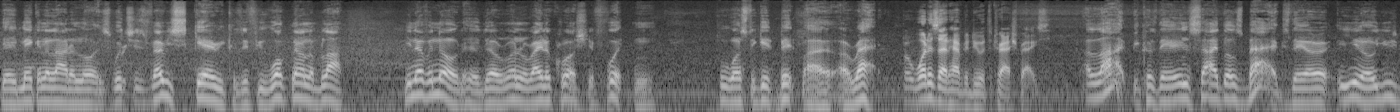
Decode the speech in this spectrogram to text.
They're making a lot of noise, which is very scary because if you walk down the block, you never know. They, they'll run right across your foot, and who wants to get bit by a rat? But what does that have to do with the trash bags? A lot because they're inside those bags. They are, you know, you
